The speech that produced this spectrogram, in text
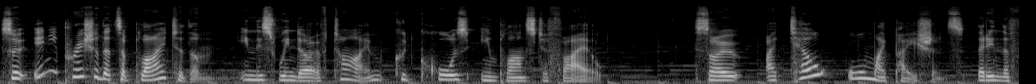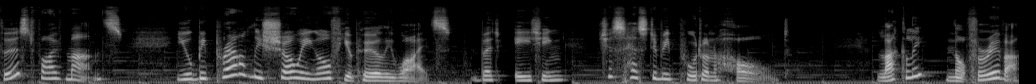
So, any pressure that's applied to them in this window of time could cause implants to fail. So I tell all my patients that in the first five months, you'll be proudly showing off your pearly whites, but eating just has to be put on hold. Luckily, not forever.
